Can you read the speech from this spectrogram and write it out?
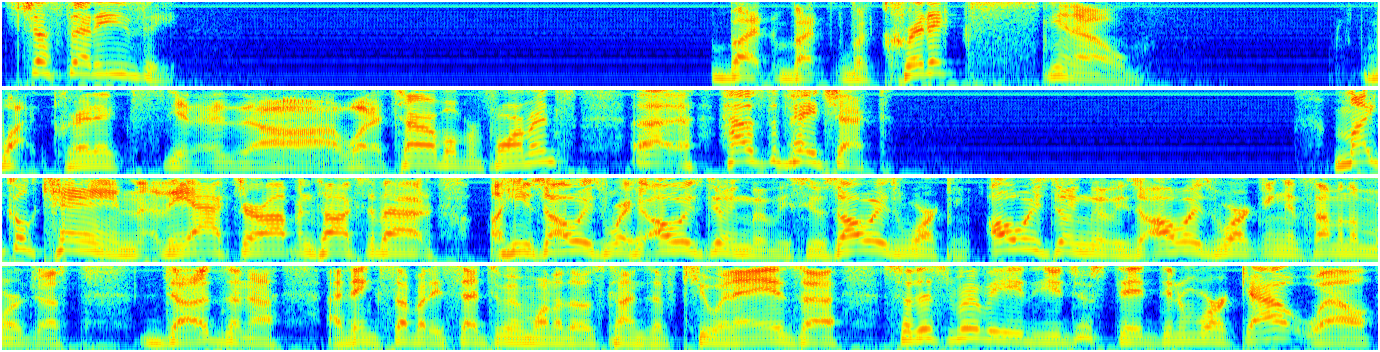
It's just that easy. But but but critics, you know, what critics? You know, ah, what a terrible performance. Uh, how's the paycheck? Michael Caine, the actor, often talks about uh, he's always working, always doing movies. He was always working, always doing movies, always working, and some of them were just duds. And uh, I think somebody said to him in one of those kinds of Q and A's, uh, "So this movie you just did didn't work out well,"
